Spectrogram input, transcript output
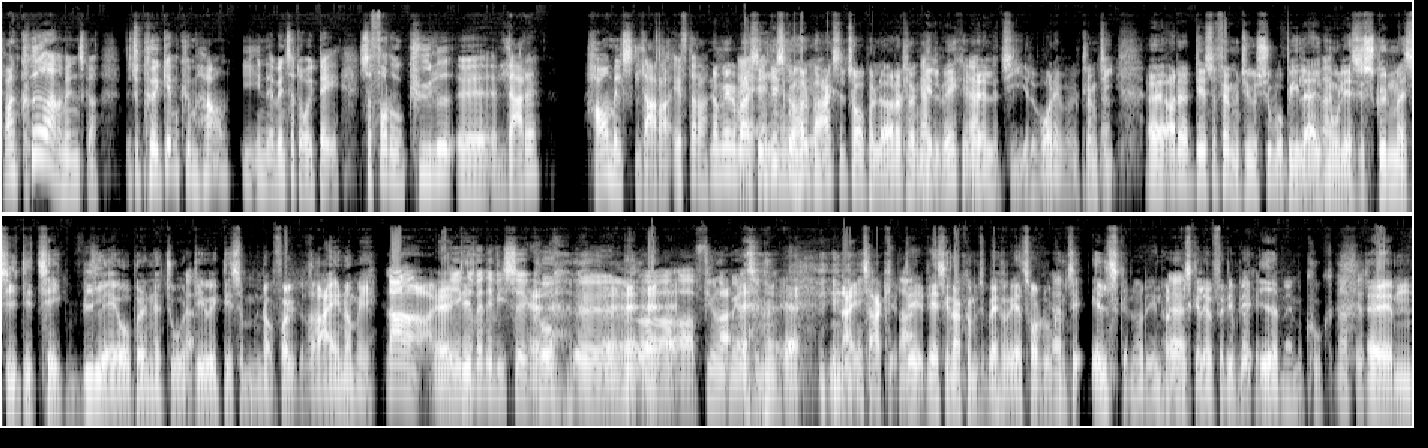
Der var en kødrende mennesker. Hvis du kører igennem København i en Aventador i dag, så får du kylet øh, latte, havremælkslatter efter dig. Nå, men jeg kan bare sige, vi skal holde på Axeltorv på lørdag kl. Ja. 11, ikke? Ja. Eller 10, eller whatever, kl. 10. Ja. Øh, og der, det er så 25 superbiler og alt Ja. muligt. Jeg skal skynde mig at sige, de take, vi laver på den her tur, Ja. det er jo ikke det, som når folk regner med. Nej, nej, nej. Det er Øh, ikke det- nødvendigvis uh, coke, øh, luder og 400 meter timen. ja, nej tak. Nej. Det, det, jeg skal nok komme tilbage på. Jeg tror, du Ja. kommer til at elske noget af det indhold, Ja. vi skal lave, for det bliver Okay. eddermame med kuk. Nå. Øhm,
